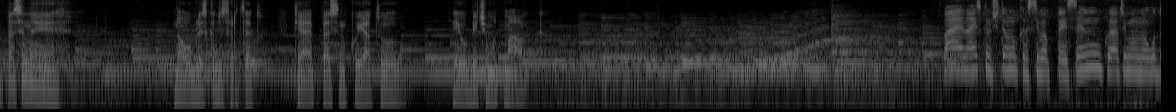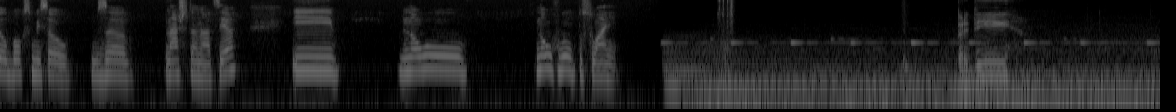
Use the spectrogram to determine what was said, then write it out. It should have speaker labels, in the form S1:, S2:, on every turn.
S1: Тази песен е много близка до сърцето. Тя е песен, която я обичам от малък.
S2: Това е една изключително красива песен, която има много дълбок смисъл за нашата нация и много, много хубаво послание.
S1: Преди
